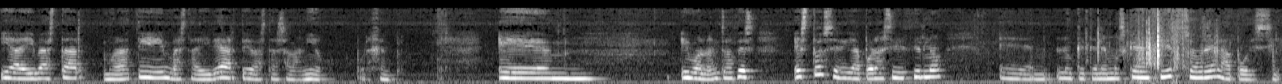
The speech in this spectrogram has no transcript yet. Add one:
Y ahí va a estar Moratín, va a estar Iriarte, va a estar Samaniego, por ejemplo. Em, y bueno, entonces esto sería, por así decirlo, em, lo que tenemos que decir sobre la poesía.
